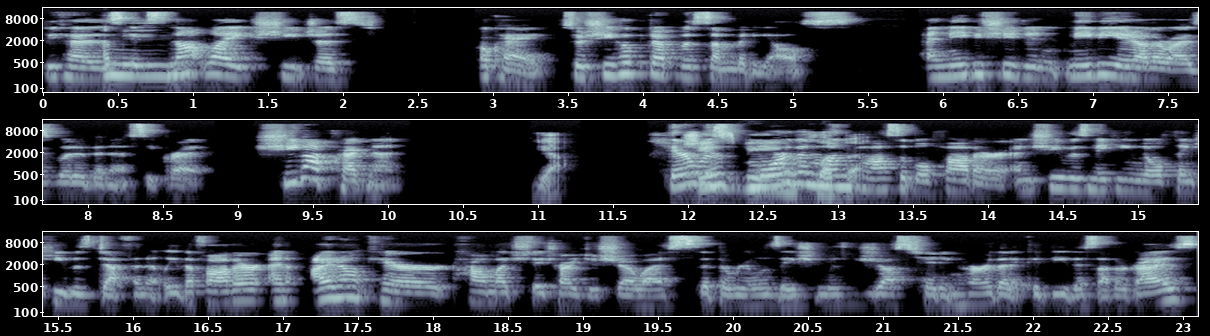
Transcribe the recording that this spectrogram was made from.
Because I it's not like she just, okay, so she hooked up with somebody else. And maybe she didn't, maybe it otherwise would have been a secret. She got pregnant. Yeah. There She was more than one possible father, and she was making Noel think he was definitely the father. And I don't care how much they tried to show us that the realization was just hitting her that it could be this other guy's.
